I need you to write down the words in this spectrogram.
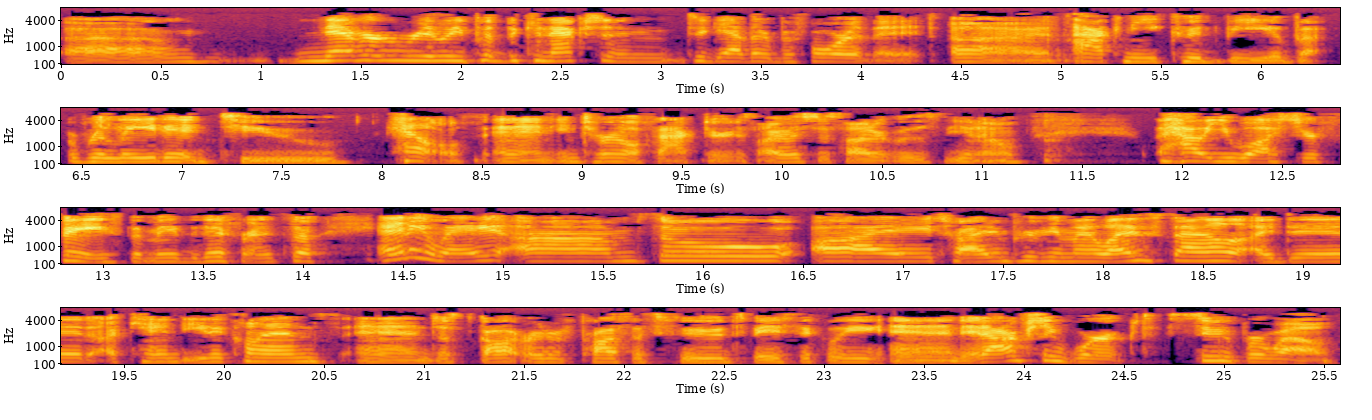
Um, never really put the connection together before that, uh, acne could be related to health and internal factors. I always just thought it was, you know, how you washed your face that made the difference. So anyway, um, so I tried improving my lifestyle. I did a candida cleanse and just got rid of processed foods basically, and it actually worked super well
